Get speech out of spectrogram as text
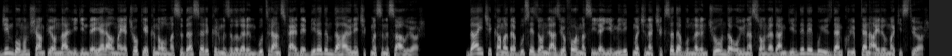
Cimbom'un Şampiyonlar Ligi'nde yer almaya çok yakın olması da Sarı Kırmızılıların bu transferde bir adım daha öne çıkmasını sağlıyor. Daichi Kamada bu sezon Lazio formasıyla 20'lik maçına çıksa da bunların çoğunda oyuna sonradan girdi ve bu yüzden kulüpten ayrılmak istiyor.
